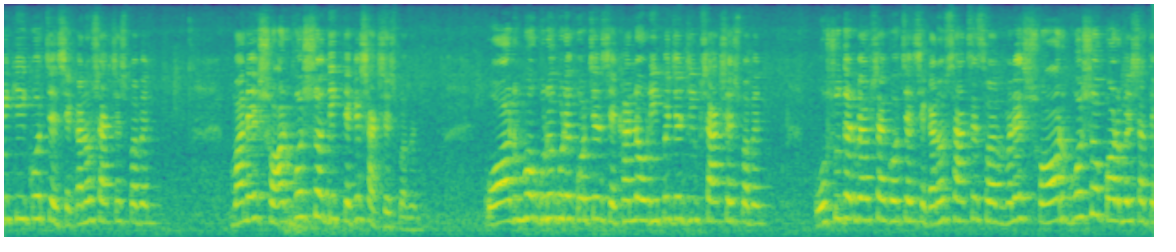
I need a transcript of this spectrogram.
বিক্রি করছেন সেখানেও সাকসেস পাবেন মানে সর্বস্ব দিক থেকে সাকসেস পাবেন কর্ম ঘুরে ঘুরে করছেন সেখানেও রিপ্রেজেন্টেটিভ সাকসেস পাবেন ওষুধের ব্যবসা করছেন, সেখানেও সাকসেস পাবেন মানে সর্বস্ব কর্মের সাথে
